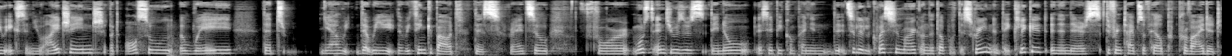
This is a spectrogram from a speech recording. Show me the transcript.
UX and UI change, but also a way that yeah we, that we that we think about this right so for most end users they know sap companion it's a little question mark on the top of the screen and they click it and then there's different types of help provided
